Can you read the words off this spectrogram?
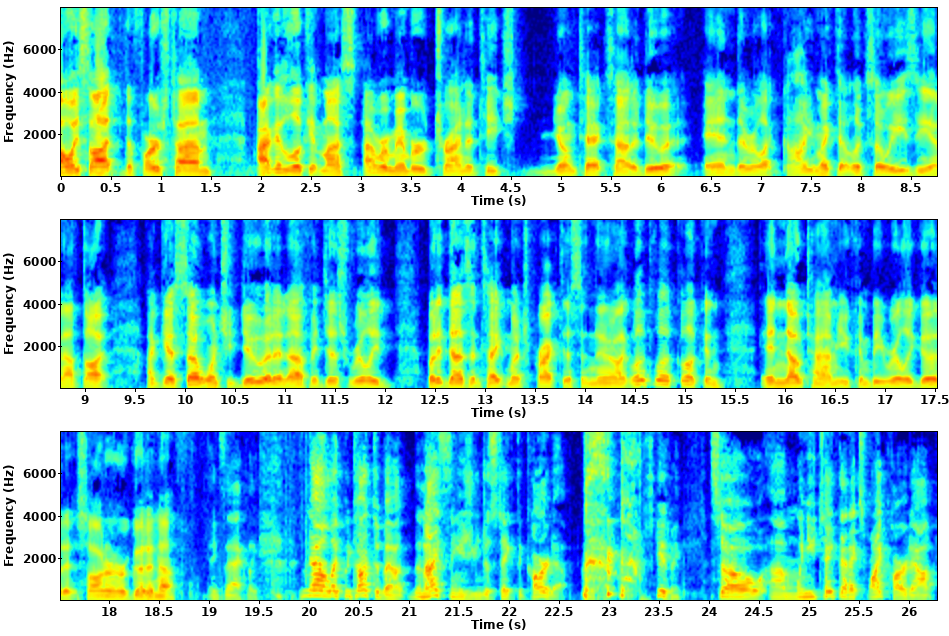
always thought the first time I could look at my. I remember trying to teach young techs how to do it, and they were like, "God, you make that look so easy." And I thought, I guess so. Once you do it enough, it just really. But it doesn't take much practice, and they're like, "Look, look, look!" And in no time, you can be really good at soldering, or good enough. Exactly. Now, like we talked about, the nice thing is you can just take the card out. Excuse me. So um, when you take that XY card out,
